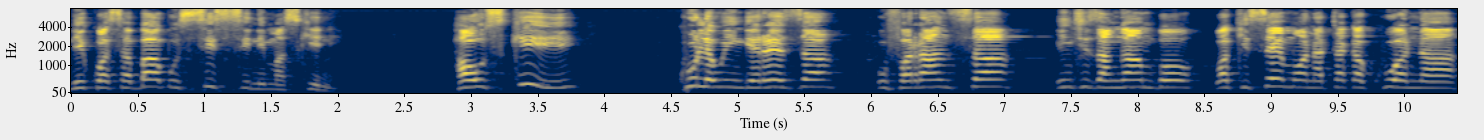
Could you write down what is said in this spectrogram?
ni kwa sababu sisi ni maskini. Hausikii kule Uingereza, Ufaransa, nchi za ng'ambo wakisema wanataka kuwa na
